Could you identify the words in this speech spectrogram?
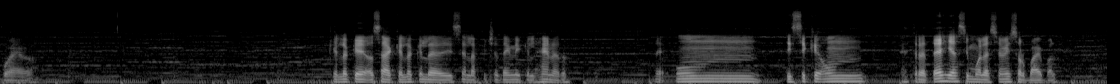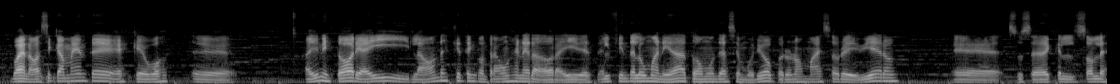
juego. ¿Qué es lo que, o sea, qué es lo que le dice la ficha técnica el género? Eh, un, dice que un estrategia, simulación y survival. Bueno, básicamente es que vos eh, hay una historia ahí y la onda es que te encontraba un generador ahí. Desde el fin de la humanidad, todo el mundo ya se murió, pero unos más sobrevivieron eh, sucede que el sol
